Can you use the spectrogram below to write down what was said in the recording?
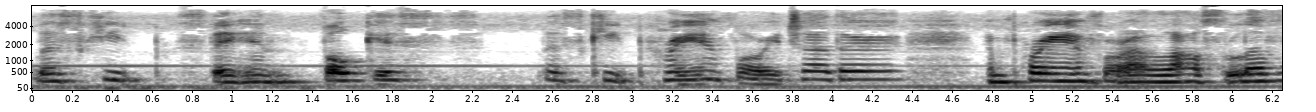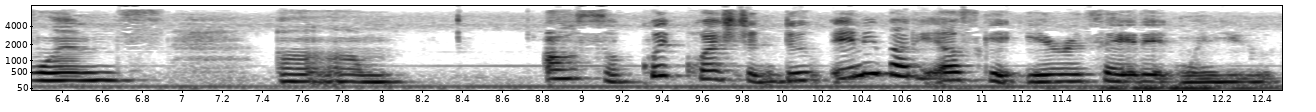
Let's keep staying focused. Let's keep praying for each other and praying for our lost loved ones. Um, also, quick question. Do anybody else get irritated when you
